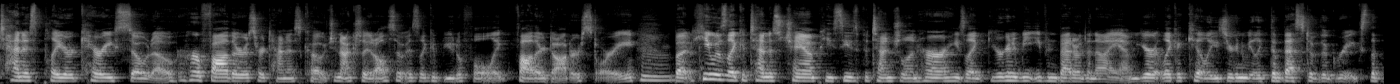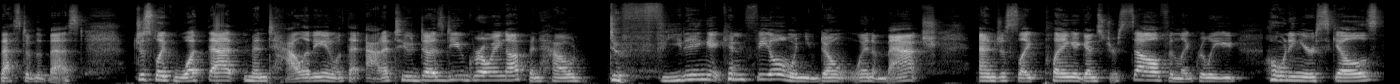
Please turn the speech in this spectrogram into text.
tennis player Carrie Soto. Her father is her tennis coach and actually it also is like a beautiful like father-daughter story. Hmm. But he was like a tennis champ. He sees potential in her. He's like you're going to be even better than I am. You're like Achilles. You're going to be like the best of the Greeks, the best of the best just like what that mentality and what that attitude does to you growing up and how defeating it can feel when you don't win a match and just like playing against yourself and like really honing your skills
